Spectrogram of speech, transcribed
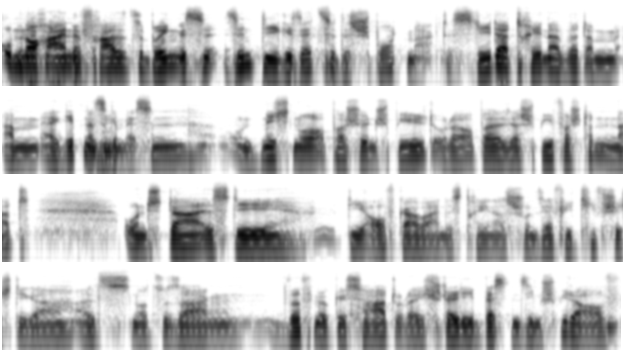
um noch eine Phrase zu bringen, es sind die Gesetze des Sportmarktes. Jeder Trainer wird am, am Ergebnis mhm. gemessen und nicht nur, ob er schön spielt oder ob er das Spiel verstanden hat. Und da ist die, die Aufgabe eines Trainers schon sehr viel tiefschichtiger, als nur zu sagen, wirf möglichst hart oder ich stelle die besten sieben Spieler auf.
